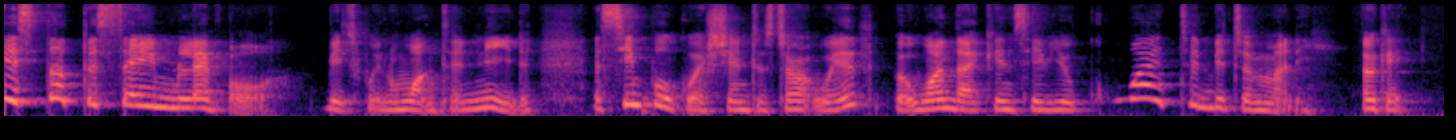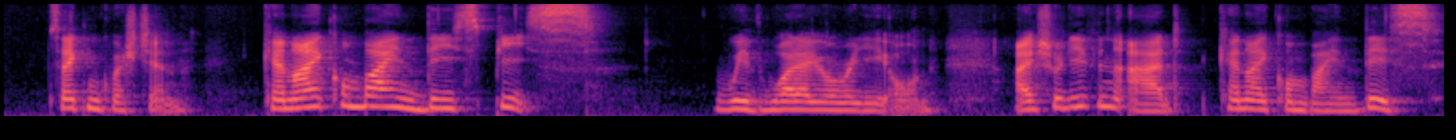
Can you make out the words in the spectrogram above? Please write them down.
Is that the same level between want and need? A simple question to start with, but one that can save you quite a bit of money. Okay, second question. Can I combine this piece with what I already own? I should even add, can I combine this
